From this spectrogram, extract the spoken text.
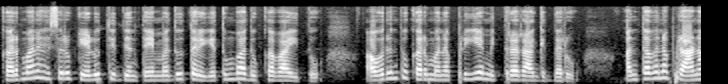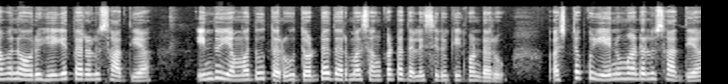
ಕರ್ಮನ ಹೆಸರು ಕೇಳುತ್ತಿದ್ದಂತೆ ಯಮದೂತರಿಗೆ ತುಂಬಾ ದುಃಖವಾಯಿತು. ಅವರಂತೂ ಕರ್ಮನ ಪ್ರಿಯ ಮಿತ್ರರಾಗಿದ್ದರು. ಅಂಥವನ ಪ್ರಾಣವನ್ನು ಅವರು ಹೇಗೆ ತರಲು ಸಾಧ್ಯ? ಇಂದು ಯಮದೂತರು ದೊಡ್ಡ ಧರ್ಮ ಸಂಕಟದಲ್ಲಿ ಸಿಲುಕಿಕೊಂಡರು. ಅಷ್ಟಕ್ಕೂ ಏನು ಮಾಡಲು ಸಾಧ್ಯ?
